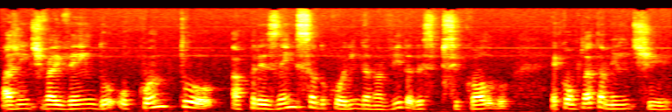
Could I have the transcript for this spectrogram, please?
a gente vai vendo o quanto a presença do Coringa na vida desse psicólogo é completamente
